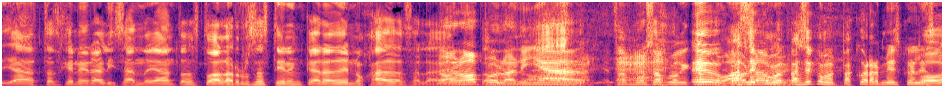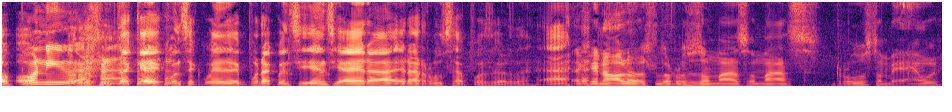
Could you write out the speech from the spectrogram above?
ya estás generalizando. Ya entonces todas las rusas tienen cara de enojadas a la No, vez, no, pero la niña ah. es famosa porque Eh, cuando pase, habla, como, pase como el Paco Ramírez con el o güey. resulta que de, pura coincidencia era, era rusa, pues, ¿verdad? Ah. Es que no, los, los rusos son más, son más rudos también, güey.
